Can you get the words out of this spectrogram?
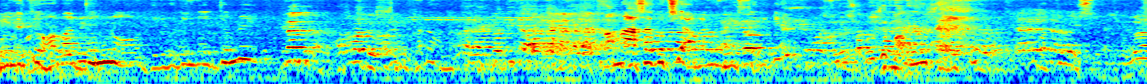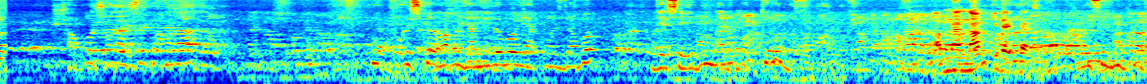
মিলিত হওয়ার জন্য দীর্ঘদিনের জন্যই আমরা আশা করছি আগামী উনিশ তারিখে সম্পূর্ণ পরিষ্কারভাবে জানিয়ে দেবো এই এক মাস যাবৎ যে সেই দিন যেন প্রত্যেকে বসে। আপনার নাম কি দায়িত্ব আছে আমি সেই বিপ্লব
